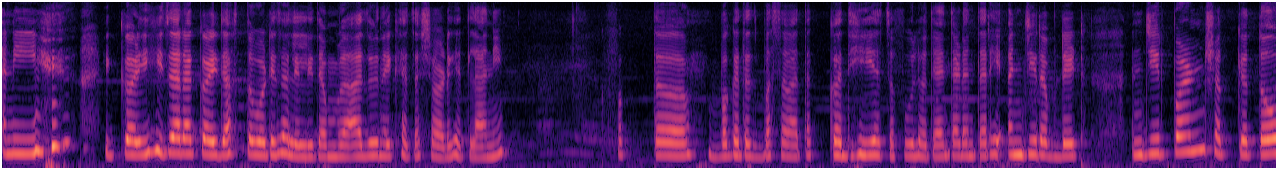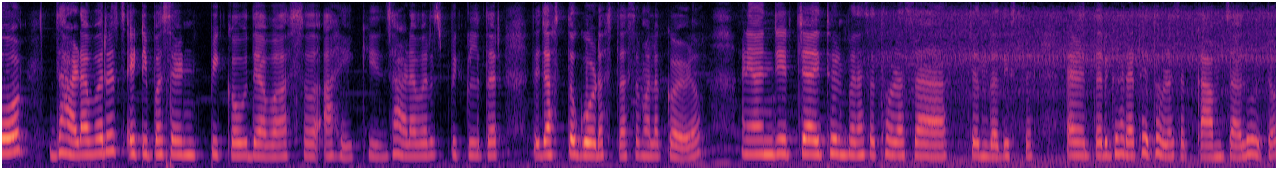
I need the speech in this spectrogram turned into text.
आणि कळी ही जरा कळी जास्त मोठी झालेली त्यामुळं अजून एक ह्याचा शॉट घेतला आणि फक्त बघतच बसावं. आता कधी याचं फूल होते आणि त्यानंतर हे अंजीर अपडेट अंजीर पण शक्यतो झाडावरच एटी पर्सेंट पिकवू द्यावं असं आहे की झाडावरच पिकलं तर ते जास्त गोड असतं असं मला कळलं. आणि अंजीरच्या इथून पण असं थोडासा चंद दिसतो त्यानंतर घरात हे थोडंसं काम चालू होतं.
